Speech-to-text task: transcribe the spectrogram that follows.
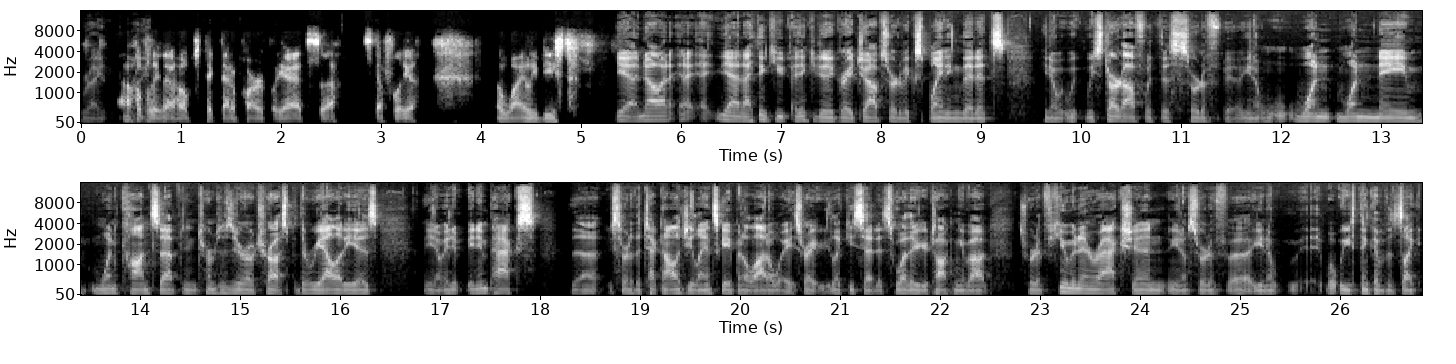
Right. Uh, right. Hopefully that helps pick that apart. But yeah, it's uh, it's definitely a, a wily beast. Yeah, no, and, and, yeah, and I think you, I think you did a great job, sort of explaining that it's, you know, we, we start off with this sort of, uh, you know, one one name, one concept in terms of zero trust, but the reality is, you know, it, it impacts the sort of the technology landscape in a lot of ways, right? Like you said, it's whether you're talking about sort of human interaction, you know, sort of, uh, you know, what we think of as like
